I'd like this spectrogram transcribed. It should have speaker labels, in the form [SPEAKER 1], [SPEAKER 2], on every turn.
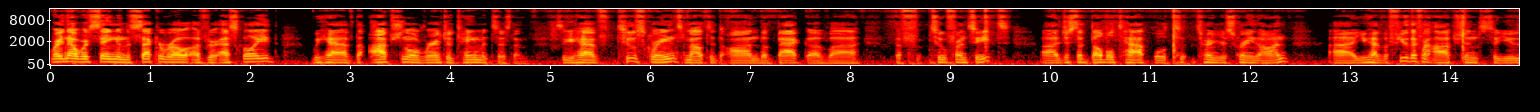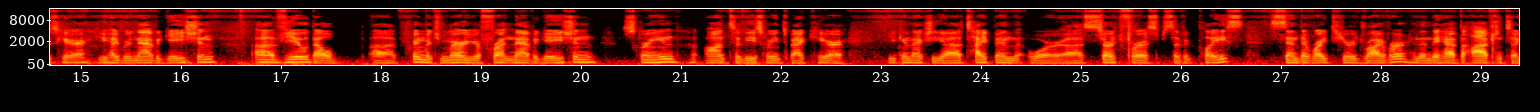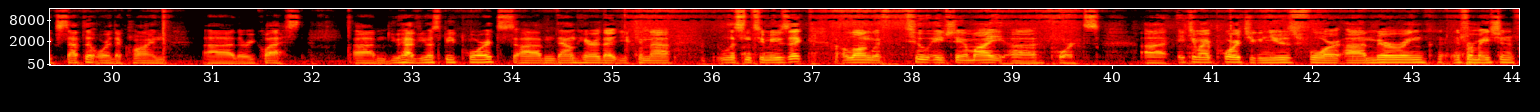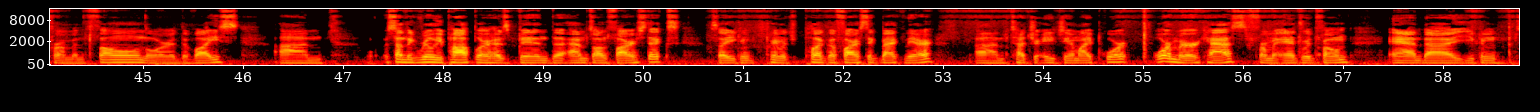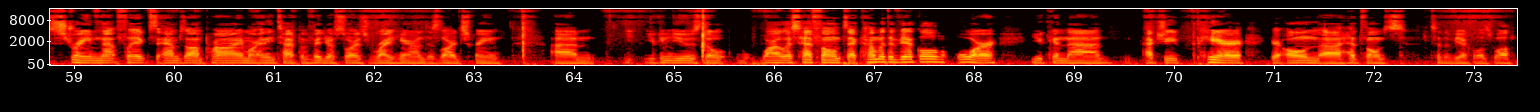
[SPEAKER 1] right now we're staying in the second row of your Escalade. We have the optional rear entertainment system. So you have two screens mounted on the back of uh, the two front seats. Uh, just a double tap will turn your screen on. Uh, you have a few different options to use here. You have your navigation uh, view that will uh, pretty much mirror your front navigation screen onto these screens back here. You can actually uh, type in or uh, search for a specific place, send it right to your driver, and then they have the option to accept it or decline uh, the request. Um, you have USB ports um, down here that you can uh, listen to music, along with two HDMI uh, ports. HDMI uh, ports you can use for mirroring information from a phone or a device. Um, something really popular has been the Amazon Fire Sticks. So you can pretty much plug a Fire Stick back there, um, touch your HDMI port or Miracast from an Android phone, and uh, you can stream Netflix, Amazon Prime, or any type of video source right here on this large screen. Um, you can use the wireless headphones that come with the vehicle, or you can uh, actually pair your own uh, headphones to the vehicle as well.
